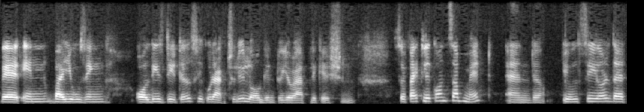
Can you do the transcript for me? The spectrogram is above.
wherein by using all these details, you could actually log into your application. So if I click on submit and uh, you'll see here that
